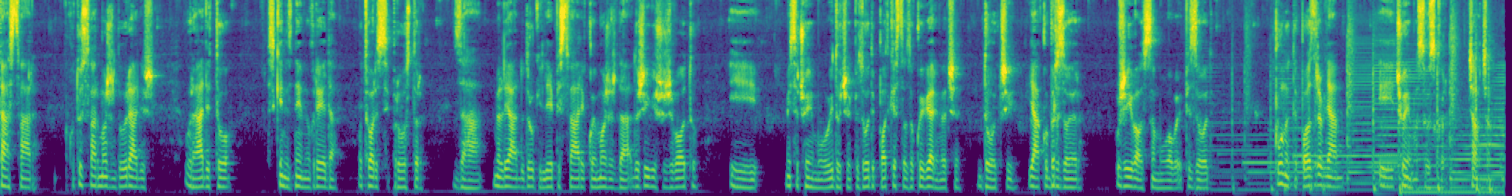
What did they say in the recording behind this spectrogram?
ta stvar, ako tu stvar možeš da uradiš, uradi to, skini s dnevnog reda, otvori si prostor za milijardu drugih lijepih stvari koje možeš da doživiš u životu i mi se čujemo u idućoj epizodi podcasta za koju vjerujem da će doći jako brzo jer uživao sam u ovoj epizodi. Puno te pozdravljam i čujemo se uskoro. Ćao, čao.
